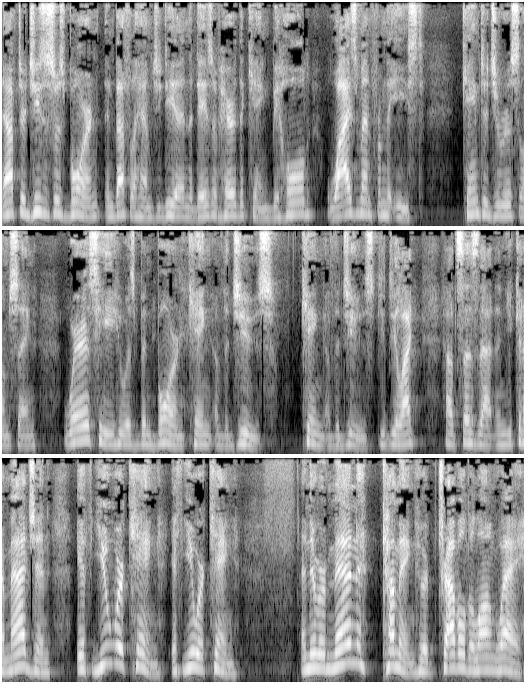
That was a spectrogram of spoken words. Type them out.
Now, after Jesus was born in Bethlehem, Judea, in the days of Herod the king, behold, wise men from the east came to Jerusalem, saying, Where is he who has been born king of the Jews? King of the Jews. Do you like how it says that. And you can imagine if you were king, if you were king, and there were men coming who had traveled a long way,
